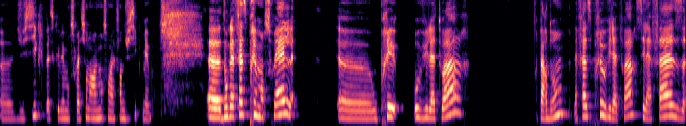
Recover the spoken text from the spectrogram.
euh, du cycle, parce que les menstruations normalement sont la fin du cycle, mais bon. donc la phase prémenstruelle ou pré-ovulatoire, pardon, la phase préovulatoire, c'est la phase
